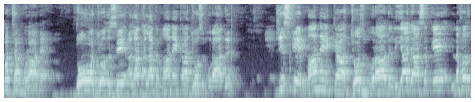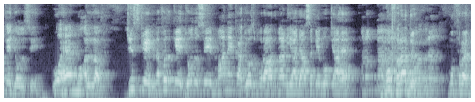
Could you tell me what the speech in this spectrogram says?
پتھر مراد ہے۔ دو جز سے الگ الگ معنی کا جز مراد جس کے معنی کا جز مراد لیا جا سکے لفظ کے جز سے وہ ہے مؤلف۔ جس کے لفظ کے جز سے معنی کا جز مراد نہ لیا جا سکے وہ کیا ہے؟ مفرد۔ مفرد۔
